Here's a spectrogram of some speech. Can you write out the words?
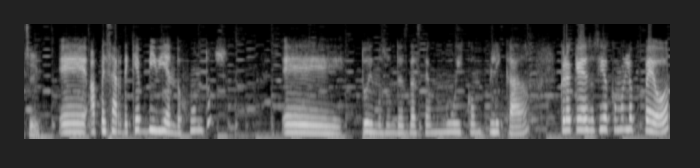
Sí. Eh, a pesar de que viviendo juntos eh, tuvimos un desgaste muy complicado. Creo que eso ha sido como lo peor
